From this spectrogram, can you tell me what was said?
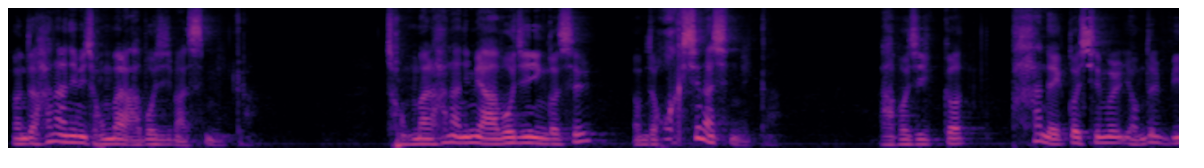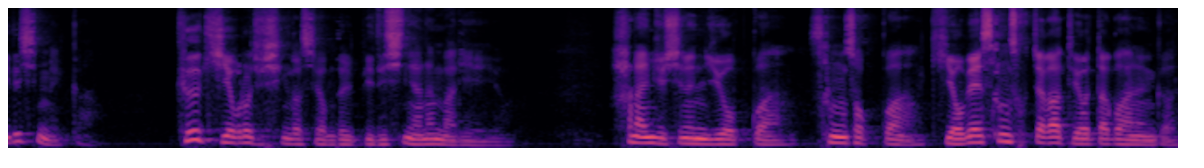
그런데 하나님이 정말 아버지 맞습니까? 정말 하나님이 아버지인 것을 여러분들 확신하십니까? 아버지 것 다 내 것임을 여러분들 믿으십니까? 그 기업으로 주신 것을 여러분들 믿으시냐는 말이에요. 하나님 주시는 유업과 상속과 기업의 상속자가 되었다고 하는 것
